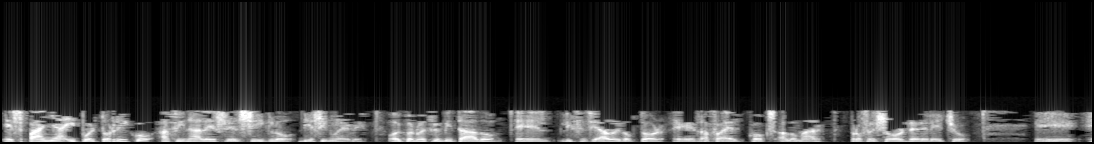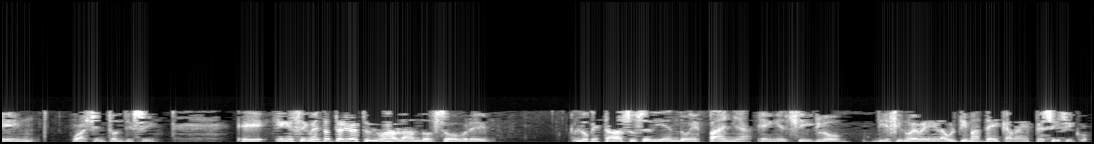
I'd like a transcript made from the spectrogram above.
España y Puerto Rico a finales del siglo XIX. Hoy con nuestro invitado, el licenciado y doctor eh, Rafael Cox Alomar, profesor de Derecho eh, en Washington, D.C. Eh, en el segmento anterior estuvimos hablando sobre lo que estaba sucediendo en España en el siglo XIX, en la última década en específico.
